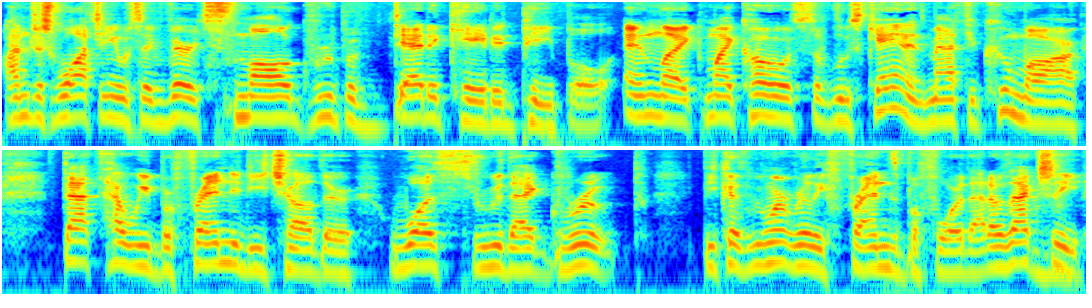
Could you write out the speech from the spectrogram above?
i'm just watching it with a very small group of dedicated people. And like my co-host of loose cannons matthew kumar that's how we befriended each other was through that group because we weren't really friends before that. I was actually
